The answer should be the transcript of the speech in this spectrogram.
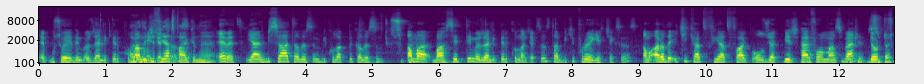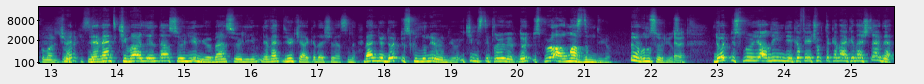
E, bu söylediğim özellikleri Aradaki kullanmayacaksınız. fiyat farkını Evet. Yani bir saat alırsın, bir kulaklık alırsın. süper. Ama bahsettiğim özellikleri kullanacaksınız. Tabii ki Pro'ya geçeceksiniz. Ama arada iki kat fiyat farkı olacak bir performansı ben Okey, 400 süper. kullanıcı olarak hissetmedim. Levent kibarlığından söyleyemiyor. Ben söyleyeyim. Levent diyor ki arkadaşlar aslında. Ben diyor 400 kullanıyorum diyor. İki misli para verip 400 Pro almazdım diyor. Değil mi? Bunu söylüyorsun. Evet. 400 Pro'yu alayım diye kafaya çok takan arkadaşlar da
